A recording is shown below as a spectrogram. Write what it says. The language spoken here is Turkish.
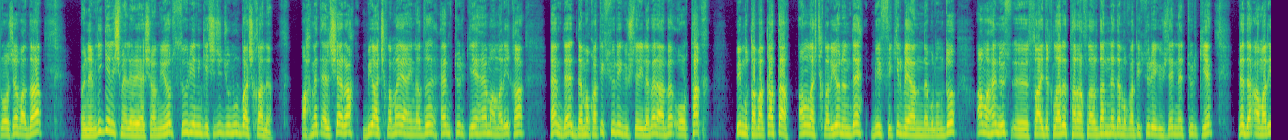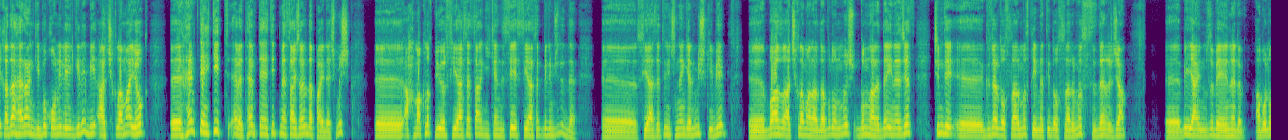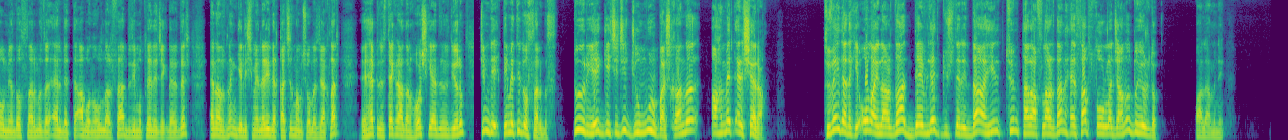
Rojava'da önemli gelişmeler yaşanıyor. Suriye'nin geçici Cumhurbaşkanı Ahmet El Şerah bir açıklama yayınladı. Hem Türkiye hem Amerika hem de Demokratik Suriye güçleriyle beraber ortak bir mutabakata anlaştıkları yönünde bir fikir beyanında bulundu. Ama henüz e, saydıkları taraflardan ne Demokratik Suriye güçleri ne Türkiye ne de Amerika'da herhangi bu konuyla ilgili bir açıklama yok. E, hem tehdit evet hem tehdit mesajları da paylaşmış. E, ahmaklık diyor siyaset sanki kendisi siyaset bilimcidir de e, siyasetin içinden gelmiş gibi e, bazı açıklamalarda bulunmuş. Bunlara değineceğiz. Şimdi e, güzel dostlarımız, kıymetli dostlarımız sizden ricam e, bir yayınımızı beğenelim. Abone olmayan dostlarımız da elbette abone olurlarsa bizi mutlu edeceklerdir. En azından gelişmeleri de kaçırmamış olacaklar. E, hepiniz tekrardan hoş geldiniz diyorum. Şimdi kıymetli dostlarımız Suriye geçici Cumhurbaşkanı Ahmet El Şera Süveyda'daki olaylarda devlet güçleri dahil tüm taraflardan hesap sorulacağını duyurdu. Alamini.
